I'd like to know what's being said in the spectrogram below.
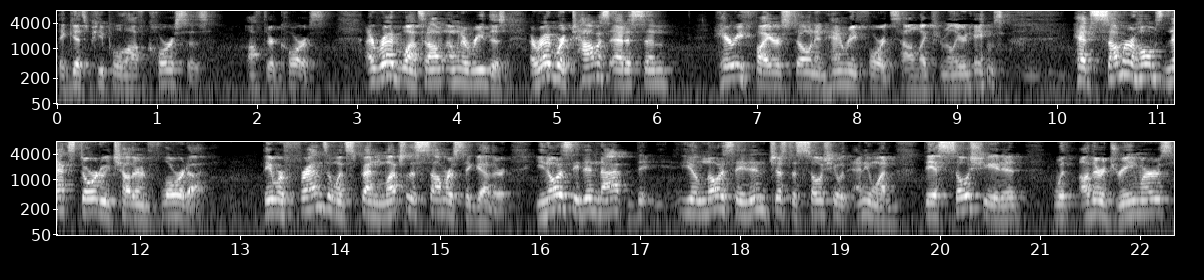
that gets people off courses, off their course. I read once, and I'm, I'm going to read this. I read where Thomas Edison, Harvey Firestone, and Henry Ford sound like familiar names, had summer homes next door to each other in Florida. They were friends and would spend much of the summers together. You notice they did not. You'll notice they didn't just associate with anyone. They associated with other dreamers,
